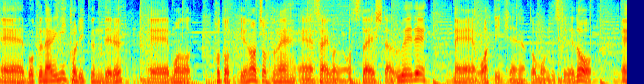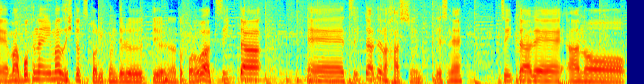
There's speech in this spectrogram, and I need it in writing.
えー、僕なりに取り組んでる、えー、ものことっていうのをちょっとね、えー、最後にお伝えした上で、え終わっていきたいなと思うんですけれど、えまあ、僕なりにまず一つ取り組んでるっていうふうなところはツイッターえー、ツイッターでの発信ですね。ツイッターで、あの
